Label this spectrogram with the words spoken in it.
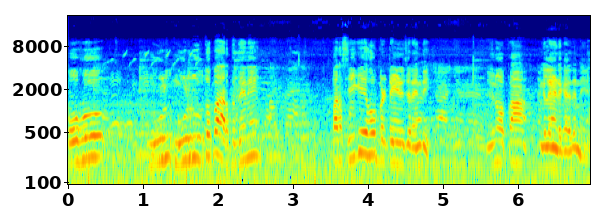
ਉਹ ਮੂਲ ਮੂਲ ਰੂਪ ਤੋਂ ਭਾਰਤ ਦੇ ਨੇ। ਪਰ ਸੀਗੇ ਉਹ ਬ੍ਰਿਟੇਨ 'ਚ ਰਹਿੰਦੇ, ਜਿਹਨੂੰ ਆਪਾਂ ਇੰਗਲੈਂਡ ਕਹਿ ਦਿੰਦੇ ਆ।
